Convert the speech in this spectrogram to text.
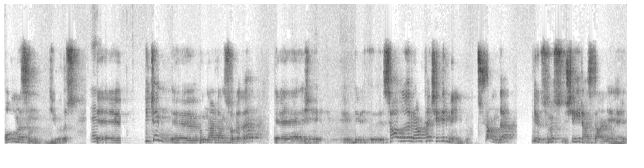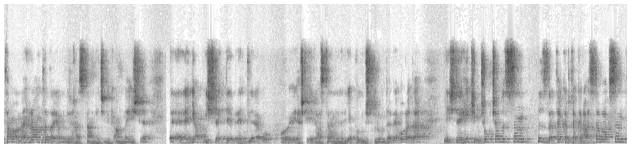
olmasın diyoruz. Evet. Bütün e, bunlardan sonra da e, bir, e, sağlığı ranta çevirmeyin. Şu anda biliyorsunuz şehir hastaneleri tamamen ranta dayalı bir hastanecilik anlayışı. Yap işlet devretle o, o şehir hastaneleri yapılmış durumda ve orada işte hekim çok çalışsın, hızla takır takır hasta baksın.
